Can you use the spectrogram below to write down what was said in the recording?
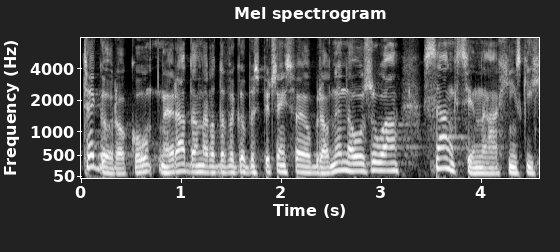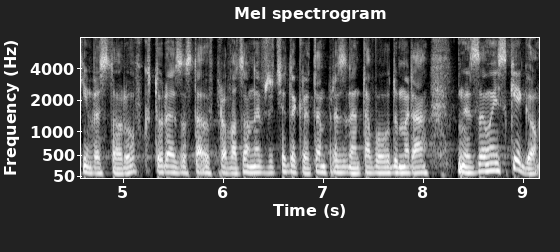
tego roku Rada Narodowego Bezpieczeństwa i Obrony nałożyła sankcje na chińskich inwestorów, które zostały wprowadzone w życie dekretem prezydenta prezydenta Wołodymyra Zełęńskiego.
